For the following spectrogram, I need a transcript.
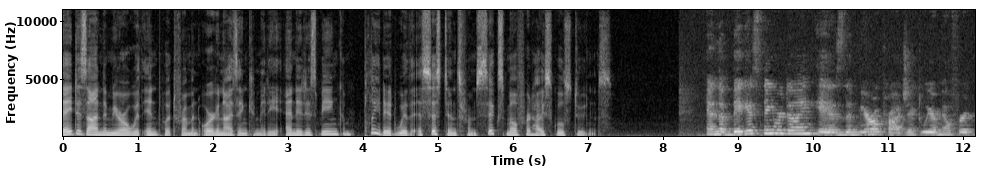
They designed the mural with input from an organizing committee, and it is being completed with assistance from six Milford High School students. And the biggest thing we're doing is the mural project. We are Milford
